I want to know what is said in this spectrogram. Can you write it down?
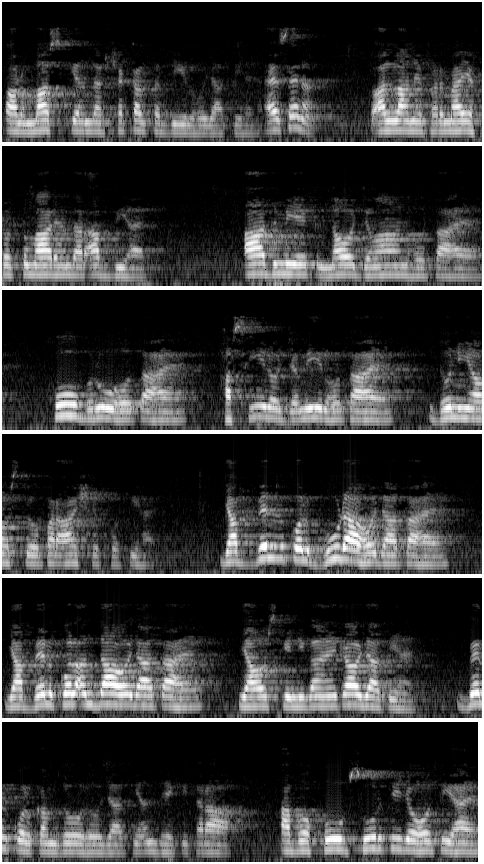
اور مس کے اندر شکل تبدیل ہو جاتی ہے۔ ایسے نا؟ تو اللہ نے فرمایا خود تمہارے اندر اب بھی ہے۔ آدمی ایک نوجوان ہوتا ہے، خوب روح ہوتا ہے، حسین و جمیل ہوتا ہے، دنیا اس کے اوپر عاشق ہوتی ہے۔ جب بالکل بوڑھا ہو جاتا ہے، یا بالکل اندھا ہو جاتا ہے، یا اس کی نگاہیں کیا ہو جاتی ہیں؟ بالکل کمزور ہو جاتی ہیں اندھے کی طرح۔ اب وہ خوبصورتی جو ہوتی ہے،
